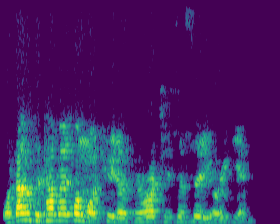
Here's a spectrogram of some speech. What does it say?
我当时他们送我去的时候，其实是有一点，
